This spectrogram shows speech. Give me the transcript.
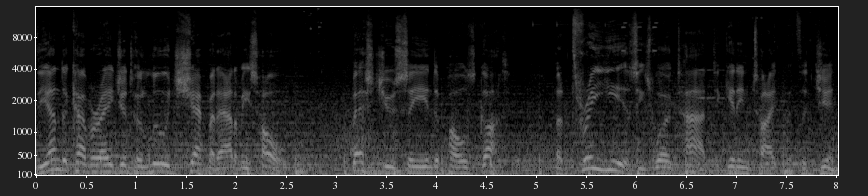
the undercover agent who lured Shepard out of his hole. Best you see Interpol's got. But three years he's worked hard to get in tight with the Jinn,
